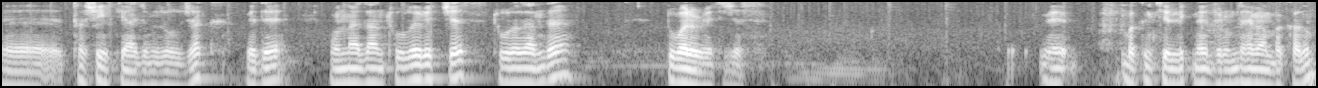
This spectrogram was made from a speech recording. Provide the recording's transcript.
e, taşa ihtiyacımız olacak. Ve de onlardan tuğla üreteceğiz. Tuğladan da duvar üreteceğiz. Ve bakın kirlilik ne durumda hemen bakalım.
